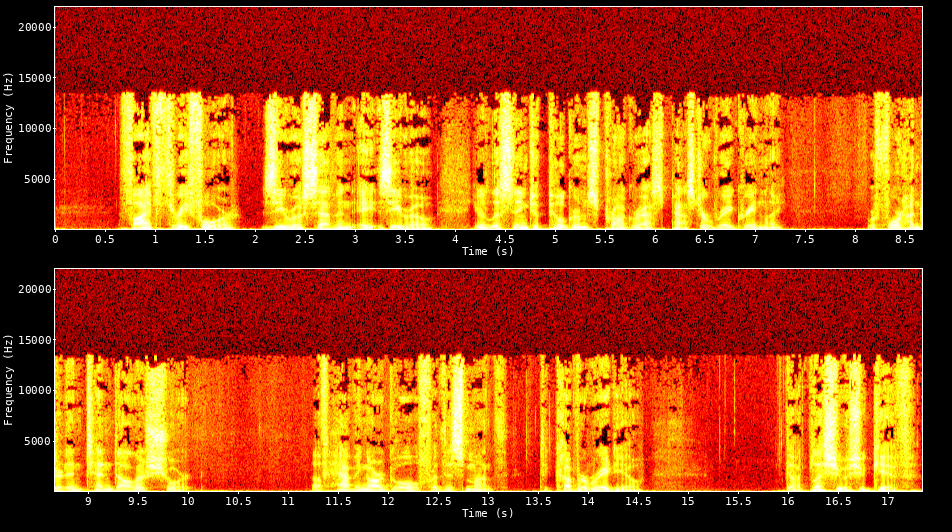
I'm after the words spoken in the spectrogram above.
534 0780. You're listening to Pilgrim's Progress, Pastor Ray Greenley. We're $410 short of having our goal for this month to cover radio. God bless you as you give.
